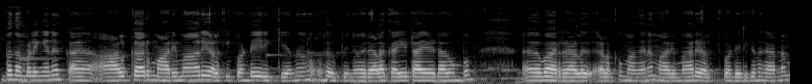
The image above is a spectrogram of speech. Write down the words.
അപ്പോൾ നമ്മളിങ്ങനെ ആൾക്കാർ മാറി മാറി ഇളക്കിക്കൊണ്ടേ ഇരിക്കുന്നു പിന്നെ ഒരാളെ കൈ ടയേർഡാകുമ്പം വേറൊരാൾ ഇളക്കും. അങ്ങനെ മാറി മാറി ഇളക്കിക്കൊണ്ടിരിക്കുന്നു കാരണം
